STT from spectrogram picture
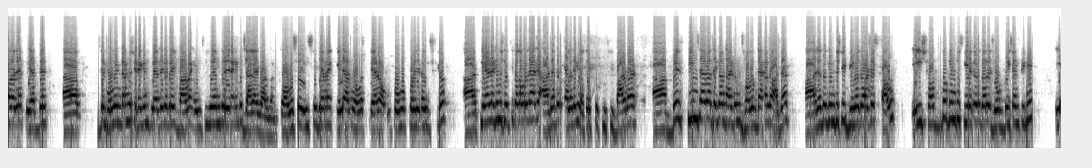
করা যায় প্লেয়ারদের যে মোমেন্টাম সেটা কিন্তু প্লেয়ারদেরকে বেশ বারবার ইনফ্লুয়েন্স এটা কিন্তু জায়গায় বারবার। তো অবশ্যই এই স্টেডিয়ামে খেলে আমি অবশ্যই প্লেয়াররা উপভোগ করে যেটা ছিল আর প্লেয়াররা কিন্তু সত্যি কথা বলতে আজ আজাদের খেলা দেখে যথেষ্ট খুশি। বারবার বেশ তিন চারবার দেখলাম তার কিন্তু ঝলক দেখাল আজাদ। আজাদও কিন্তু সেই বিনোদ অর্জের স্কাউট এই শব্দ কিন্তু সিএটল দলে যোগ দিয়েছেন তিনি। এই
